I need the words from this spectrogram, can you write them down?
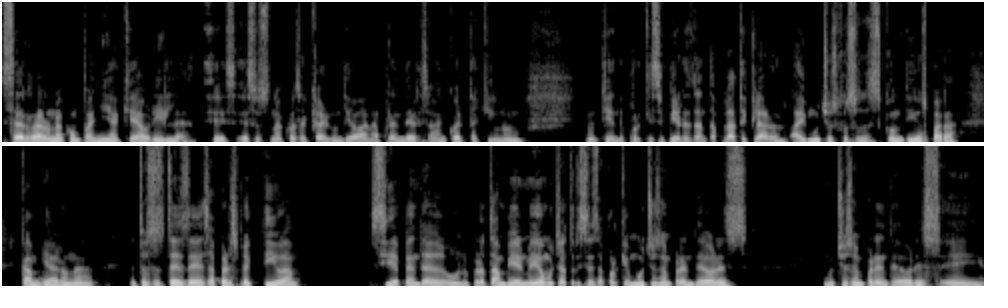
cerrar una compañía que abrirla. Es, eso es una cosa que algún día van a aprender, se dan cuenta que uno no entiende por qué se pierde tanta plata y claro, hay muchos cosas escondidos para cambiar una... Entonces, desde esa perspectiva, sí depende de uno, pero también me dio mucha tristeza porque muchos emprendedores muchos emprendedores, eh,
